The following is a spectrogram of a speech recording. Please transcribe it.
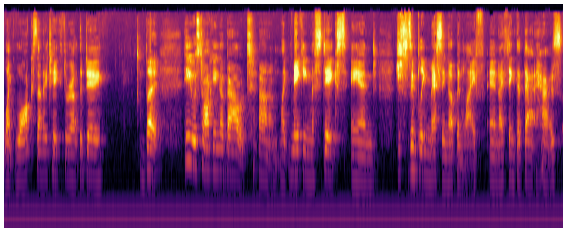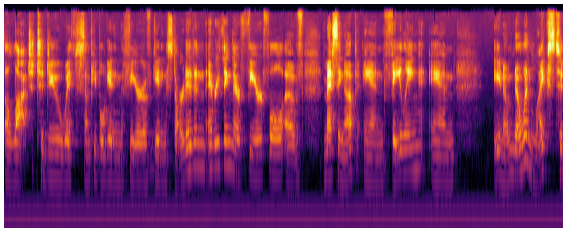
like walks that I take throughout the day. But he was talking about um, like making mistakes and just simply messing up in life. And I think that that has a lot to do with some people getting the fear of getting started and everything. They're fearful of messing up and failing and you know no one likes to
